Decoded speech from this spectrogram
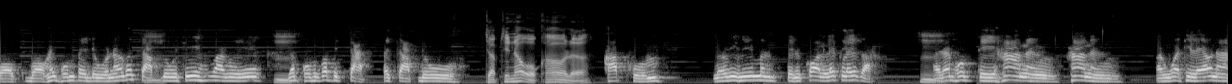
บอกบอกให้ผมไปดูนะก็จับอืมดูสิว่างี้อืมแล้วผมก็ไปจับไปจับดู จับที่หน้าอกเขาเหรอครับผม แล้วทีนี้มันเป็นก้อนเล็กๆอะอืมอันนั้นผมตีห้าหนึ่งห้าหนึ่งงวดที่แล้วนะ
